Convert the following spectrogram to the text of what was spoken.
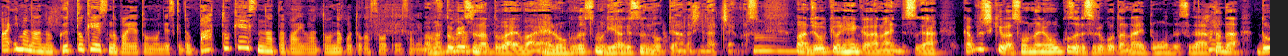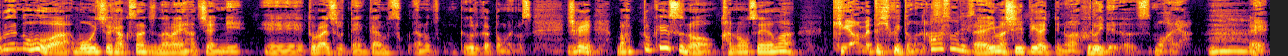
あ今のあのグッドケースの場合だと思うんですけど、バッドケースになった場合はどんなことが想定されますか、バッドケースになった場合は、えー、6月も利上げするのっていう話になっちゃいます。まあ状況に変化がないんですが、株式はそんなに大崩れすることはないと思うんですが、はい、ただ、ドル円の方はもう一度137円8円に、えー、トライする展開もあの来るかと思います。しかし、バッドケースの可能性は、極めて低いと思います。あ、そうですか。えー、今 CPI っていうのは古いデータです、もはや。えー、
